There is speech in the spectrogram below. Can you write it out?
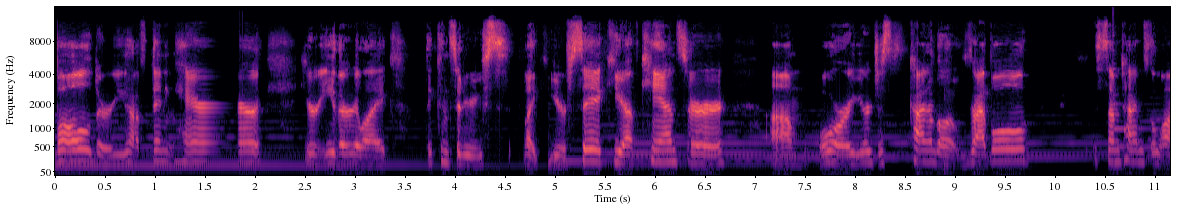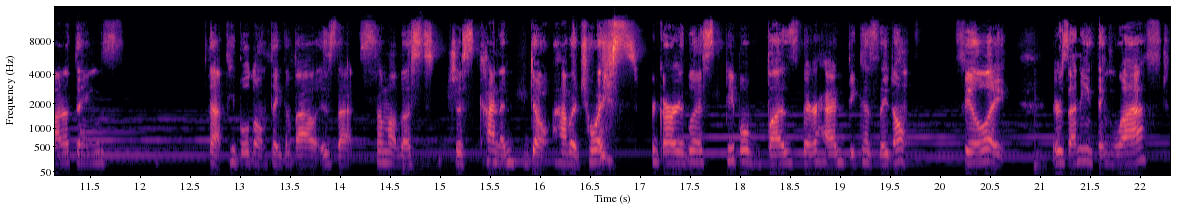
bald or you have thinning hair, you're either like they consider you like you're sick, you have cancer, um, or you're just kind of a rebel. Sometimes a lot of things that people don't think about is that some of us just kind of don't have a choice regardless. People buzz their head because they don't feel like there's anything left.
